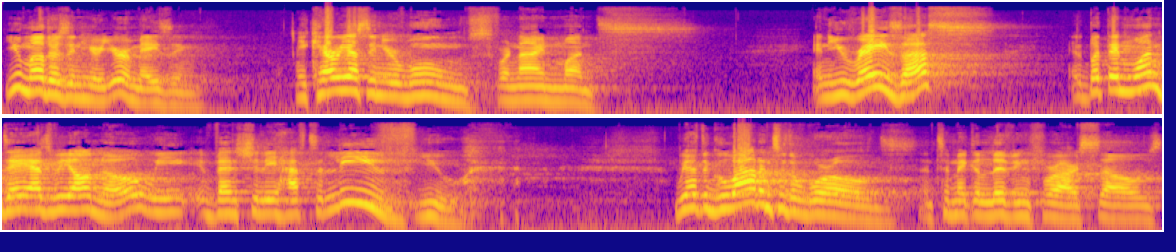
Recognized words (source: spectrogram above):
You mothers in here, you're amazing. You carry us in your wombs for nine months. And you raise us, but then one day, as we all know, we eventually have to leave you. we have to go out into the world and to make a living for ourselves.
